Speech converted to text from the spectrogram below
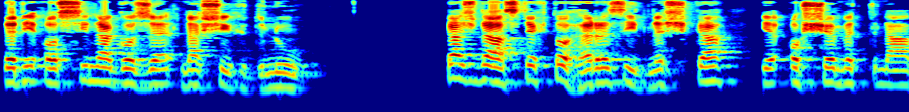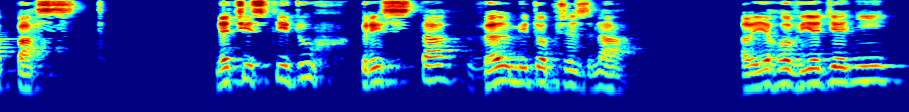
tedy o synagoze našich dnů. Každá z těchto herezí dneška je ošemetná past. Nečistý duch Krista velmi dobře zná, ale jeho vědění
